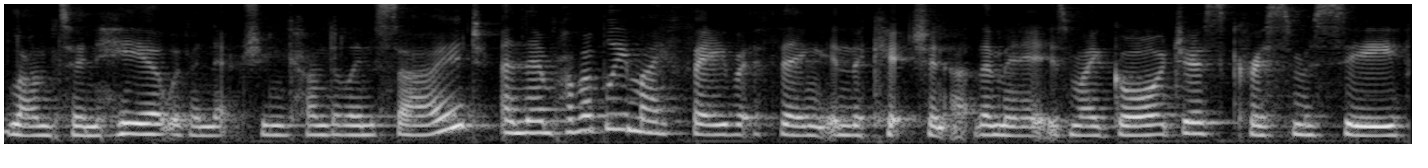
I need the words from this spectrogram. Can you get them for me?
lantern here with a Neptune candle inside. And then probably my favourite thing in the kitchen at the minute is my gorgeous Christmassy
